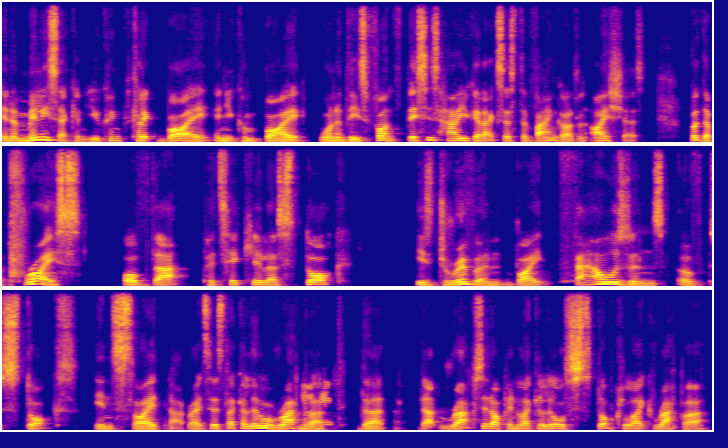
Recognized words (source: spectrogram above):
In a millisecond, you can click buy and you can buy one of these funds. This is how you get access to Vanguard and iShares. But the price of that particular stock is driven by thousands of stocks inside that, right? So it's like a little wrapper mm-hmm. that that wraps it up in like a little stock-like wrapper,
